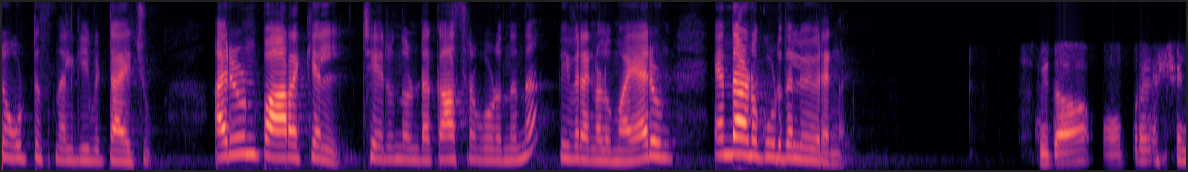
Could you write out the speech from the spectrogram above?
നോട്ടീസ് നൽകി വിട്ടയച്ചു. അരുൺ പാറയ്ക്കൽ ചേരുന്നുണ്ട് കാസർഗോഡ് നിന്ന് വിവരങ്ങളുമായി. അരുൺ എന്താണ് കൂടുതൽ വിവരങ്ങൾ? സ്മിത ഓപ്പറേഷൻ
